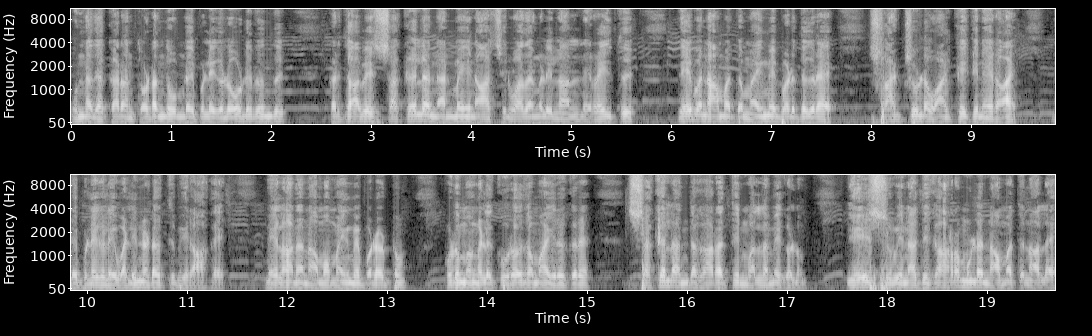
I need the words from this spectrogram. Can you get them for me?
உன்னத கரம் தொடர்ந்து உம்முடைய பிள்ளைகளோடு இருந்து கர்த்தாவே சகல நன்மையின் ஆசீர்வாதங்களினால் நிறைத்து தேவ நாமத்தை மகிமைப்படுத்துகிற சாட்சியுள்ள வாழ்க்கைக்கு நேராய் இந்த பிள்ளைகளை வழிநடத்துவீராக. மேலான நாம மகிமைப்படட்டும். குடும்பங்களுக்கு உரோதமாக இருக்கிற சகல அந்தகாரத்தின் வல்லமைகளும் இயேசுவின் அதிகாரமுள்ள நாமத்தினால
